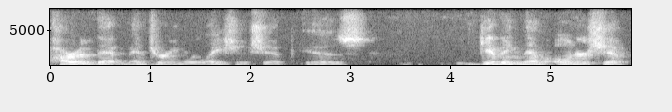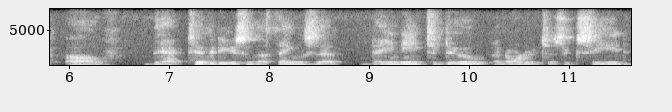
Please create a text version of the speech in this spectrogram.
part of that mentoring relationship is giving them ownership of the activities and the things that they need to do in order to succeed.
